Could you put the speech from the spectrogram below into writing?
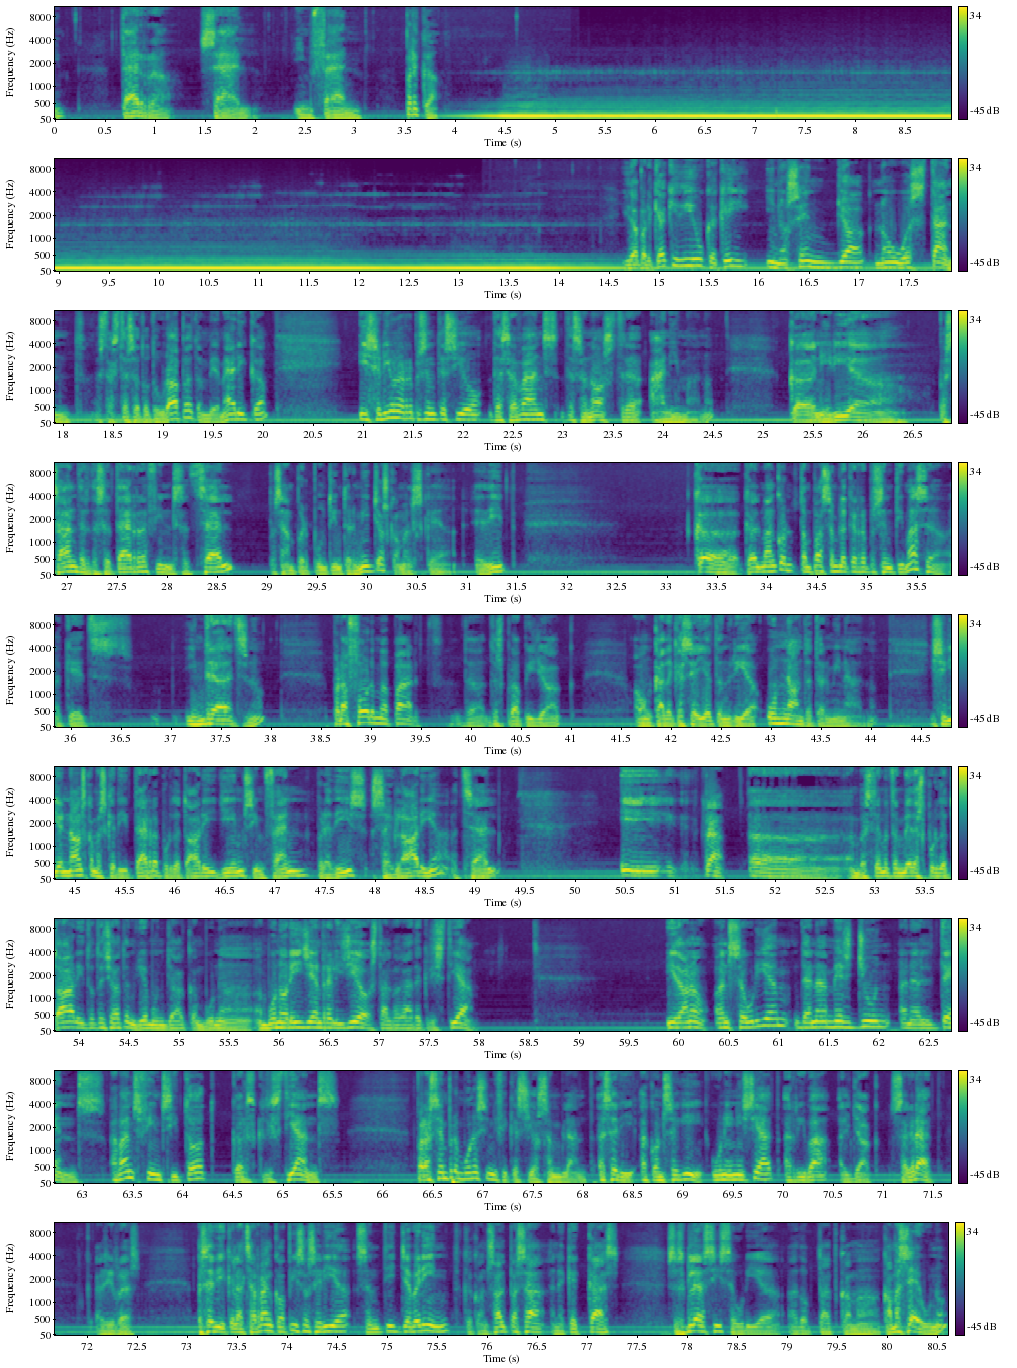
terra, cel, infern... Per què? I de perquè aquí diu que aquell innocent lloc no ho és tant. Està estès a tota Europa, també a Amèrica, i seria una representació de l'abans de la nostra ànima, no? que aniria passant des de la terra fins al cel, passant per punts intermitjos, com els que he dit, que, que el manco tampoc sembla que representi massa aquests indrets, no? però forma part de, del propi joc on cada casella tindria un nom determinat. No? I serien noms com els que dit terra, purgatori, llims, infern, paradís, sa glòria, el cel... I, clar, eh, amb el tema també del purgatori i tot això tindríem un joc amb, una, amb un origen religiós, tal vegada cristià. I doncs, ens hauríem d'anar més juny en el temps, abans fins i tot que els cristians, però sempre amb una significació semblant, és a dir, aconseguir un iniciat arribar al lloc sagrat, quasi res. És a dir, que la xarranca o piso seria sentit jaberint, que com sol passar, en aquest cas, l'església s'hauria adoptat com a, com a seu, no?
